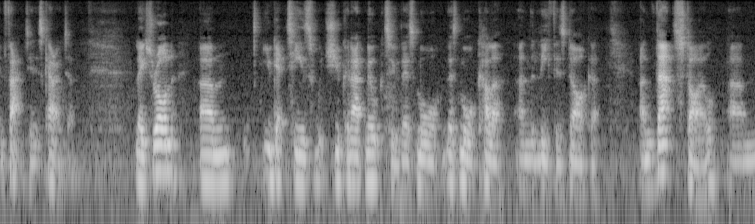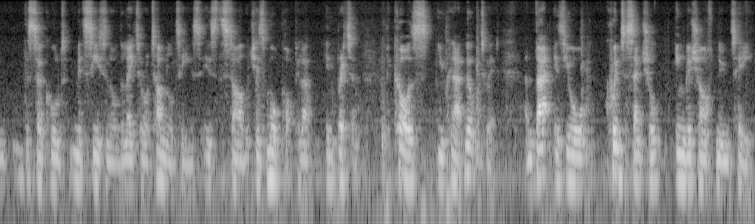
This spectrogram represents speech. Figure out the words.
in fact, in its character. Later on, um, you get teas which you can add milk to. There's more, there's more colour and the leaf is darker. And that style, um, the so-called mid-season or the later autumnal teas, is the style which is more popular in Britain because you can add milk to it. And that is your quintessential English afternoon tea.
